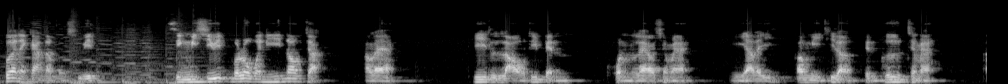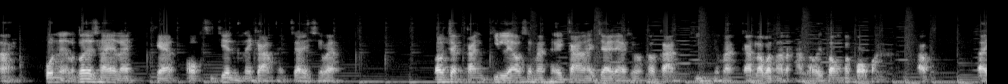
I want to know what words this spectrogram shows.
เพื่อในการดำรงชีวิต สิ่งมีชีวิตบนโลกใบนี้นอกจากอะไรที่เราที่เป็นคนแล้วใช่ไหมมีอะไรอีกก็มีที่เราเป็นพืชใช่ไหมอ่าคนเนี่ยเราก็จะใช้อะไรแก๊สออกซิเจนในการหายใจใช่ไหมนอกจากการกินแล้วใช่ไหมไอการหายใจแล้วใช่ไหมก็การกินใช่ไหมการรับประทานอาหารเราต้องประกอบอาหารครับ ใช้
